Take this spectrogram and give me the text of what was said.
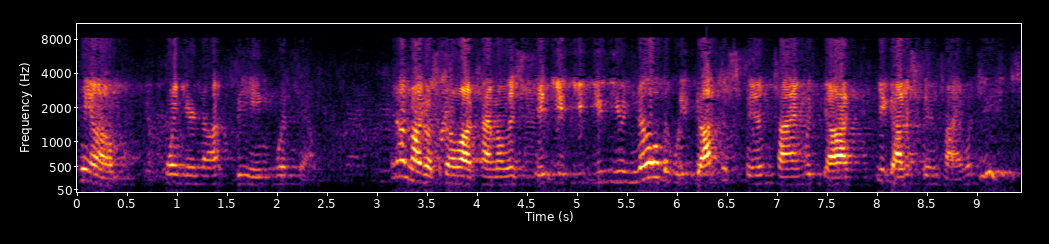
him when you're not being with him. And I'm not going to spend a lot of time on this. You, you, you know that we've got to spend time with God. You've got to spend time with Jesus.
